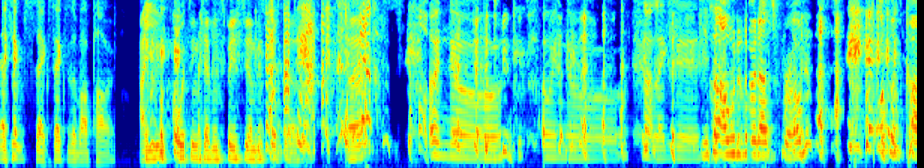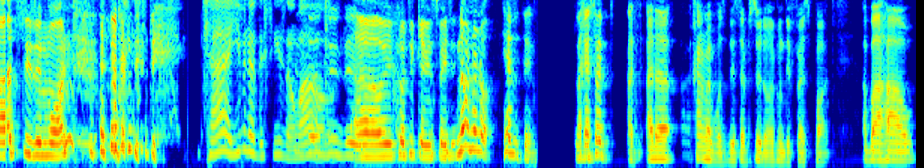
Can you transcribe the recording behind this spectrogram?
uh, sex. Sex. Sex is about power. Are you quoting Kevin Spacey on this podcast? Uh, Stop. Oh no! Don't do this. Oh no! Not like this. you thought I wouldn't know where that's from? House of Cards season one. Don't do this. Chai, you even know the season. Wow. Don't do this. Oh, you're quoting Kevin Spacey. No, no, no. Here's the thing. Like I said, I- either I can't remember if it was this episode or even the first part about how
